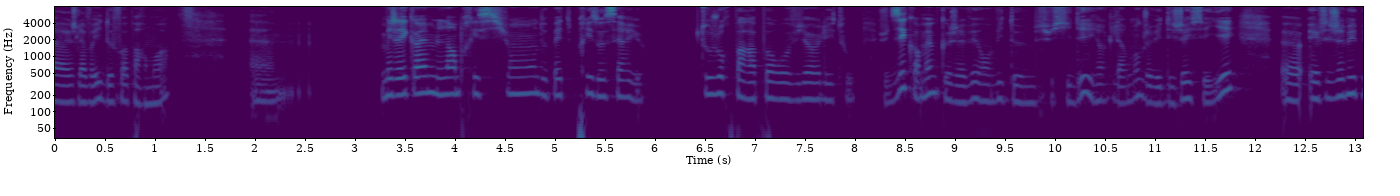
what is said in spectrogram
Euh, je la voyais deux fois par mois. mais j'avais quand même l'impression de ne pas être prise au sérieux. Toujours par rapport au viol et tout. Je disais quand même que j'avais envie de me suicider, hein, clairement que j'avais déjà essayé. et elle s'est jamais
